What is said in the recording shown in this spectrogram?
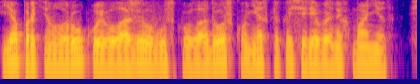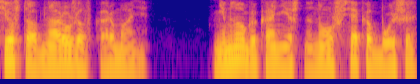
я протянул руку и вложил в узкую ладошку несколько серебряных монет, все, что обнаружил в кармане. Немного, конечно, но уж всяко больше,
